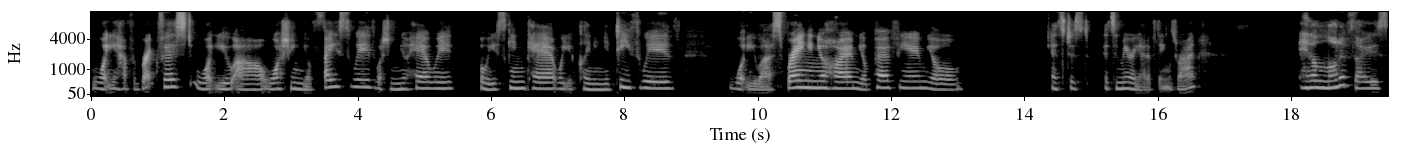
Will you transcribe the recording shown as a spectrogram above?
what you have for breakfast, what you are washing your face with, washing your hair with, or your skincare, what you're cleaning your teeth with, what you are spraying in your home, your perfume, your. It's just, it's a myriad of things, right? And a lot of those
